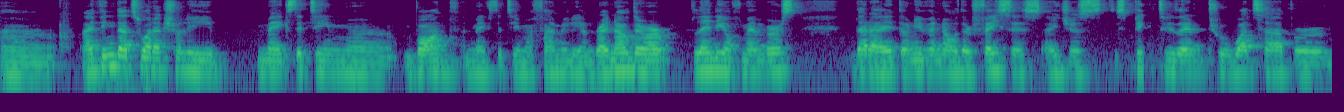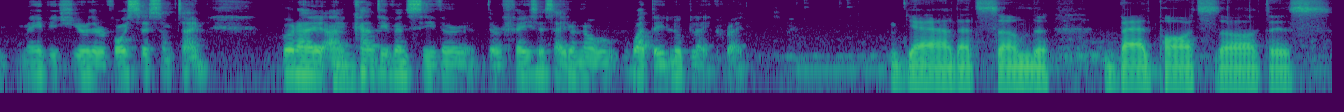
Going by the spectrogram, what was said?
Uh, I think that's what actually makes the team uh, bond and makes the team a family. And right now there are plenty of members that I don't even know their faces. I just speak to them through WhatsApp or maybe hear their voices sometime, but I, I Mm. can't even see their their faces. I don't know what they look like, right? Yeah, that's some the bad parts of this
